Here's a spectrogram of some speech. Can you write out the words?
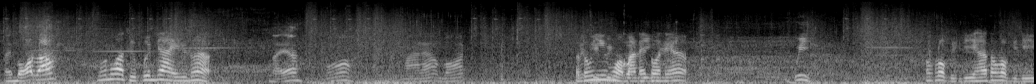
ไหนบอสวะนู้นว่าถือปืนใหญ่อยู่น่ะไหนอะโอ้มาแล้วบอสเราต้องยิงหัวมันในตัวเนี้ยอุ้ยต้องหลบดีๆฮะต้องหลบดี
